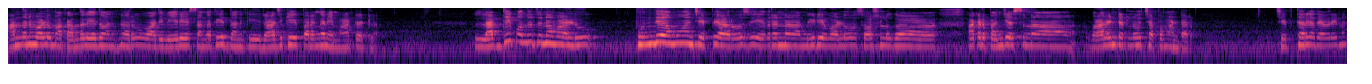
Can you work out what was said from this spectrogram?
అందని వాళ్ళు మాకు అందలేదు అంటున్నారు అది వేరే సంగతి దానికి రాజకీయ పరంగా నేను మాట్లాడట్లా. లబ్ధి పొందుతున్న వాళ్ళు పొందాము అని చెప్పి ఆ రోజు ఎవరన్నా మీడియా వాళ్ళు సోషల్గా అక్కడ పనిచేస్తున్న వాలంటీర్లు చెప్పమంటారు. చెప్తారు కదా ఎవరైనా?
